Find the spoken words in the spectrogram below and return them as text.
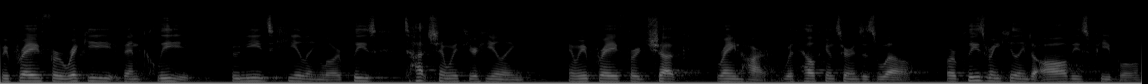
We pray for Ricky Van Cleve, who needs healing, Lord. Please touch him with your healing. And we pray for Chuck Reinhart with health concerns as well. Lord, please bring healing to all these people.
